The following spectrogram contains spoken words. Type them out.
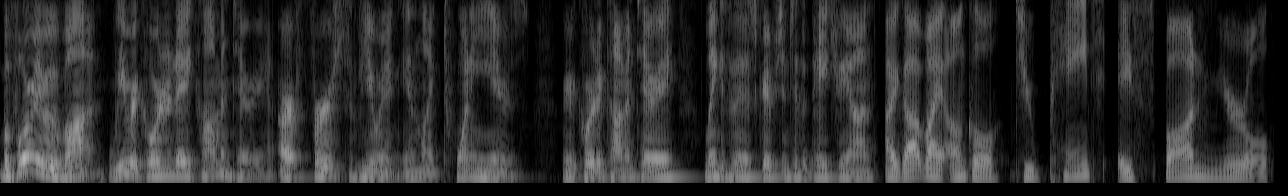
Before we move on, we recorded a commentary, our first viewing in like 20 years. We recorded commentary. Link is in the description to the Patreon. I got my uncle to paint a Spawn mural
